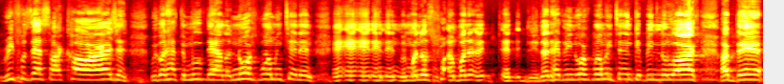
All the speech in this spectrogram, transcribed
repossess our cars. And we're going to have to move down to North Wilmington. And, and, and, and, and when those, when it doesn't have to be North Wilmington, it could be Newark or Bear.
